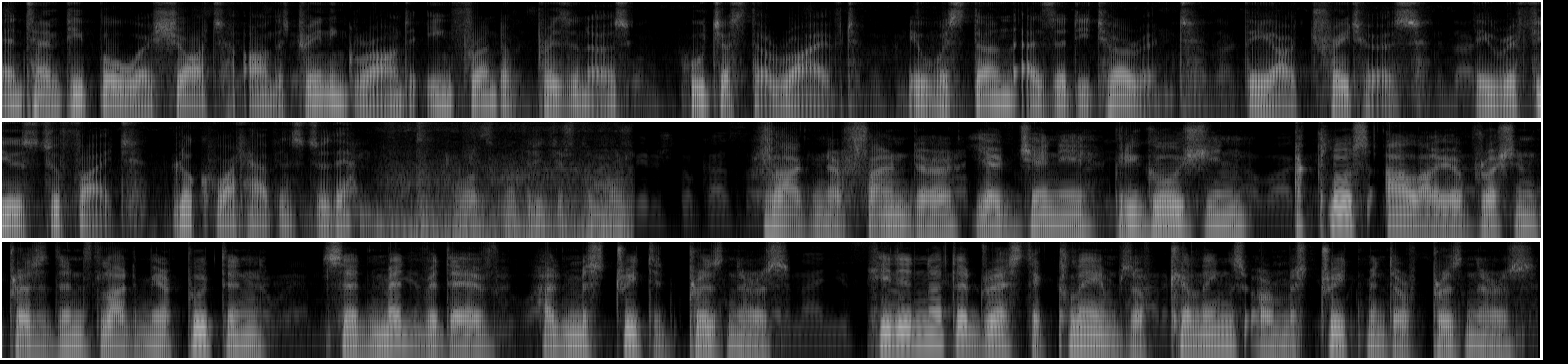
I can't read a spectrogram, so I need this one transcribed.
And 10 people were shot on the training ground in front of prisoners who just arrived. It was done as a deterrent. They are traitors. They refuse to fight. Look what happens to them. Wagner founder Yevgeny Prigozhin, a close ally of Russian President Vladimir Putin, said Medvedev had mistreated prisoners. He did not address the claims of killings or mistreatment of prisoners.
